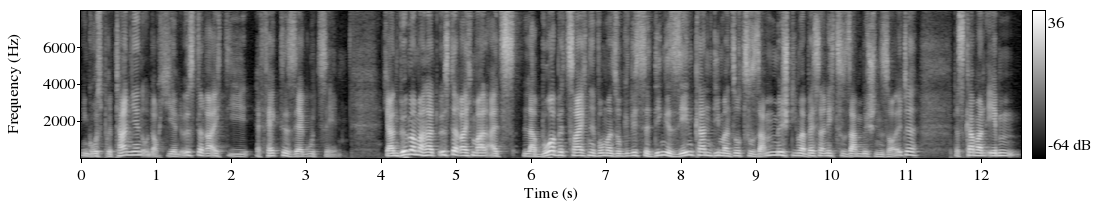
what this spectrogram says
in Großbritannien und auch hier in Österreich die Effekte sehr gut sehen. Jan Böhmermann hat Österreich mal als Labor bezeichnet, wo man so gewisse Dinge sehen kann, die man so zusammenmischt, die man besser nicht zusammenmischen sollte. Das kann man eben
